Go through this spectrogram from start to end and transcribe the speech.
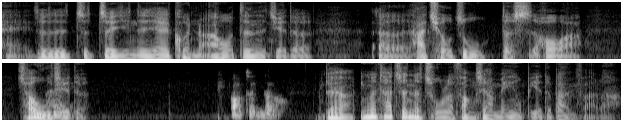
哎，就是最最近这些困扰啊，我真的觉得，呃，他求助的时候啊，超无解的。哦，真的。对啊，因为他真的除了放下没有别的办法了，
